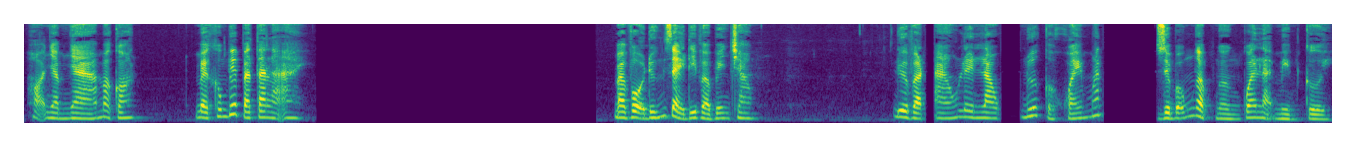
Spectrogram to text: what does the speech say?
họ nhầm nhà mà con. Mẹ không biết bà ta là ai. Bà vội đứng dậy đi vào bên trong. Đưa vạt áo lên lau nước ở khóe mắt. Rồi bỗng ngập ngừng quay lại mỉm cười.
